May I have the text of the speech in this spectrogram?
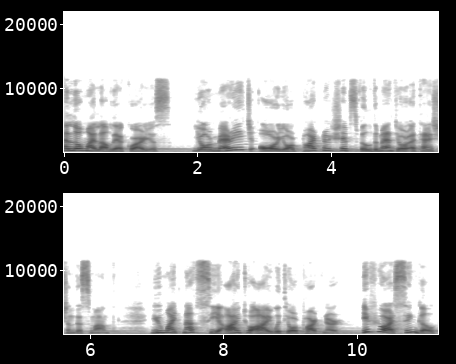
Hello my lovely Aquarius. Your marriage or your partnerships will demand your attention this month. You might not see eye to eye with your partner. If you are single,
